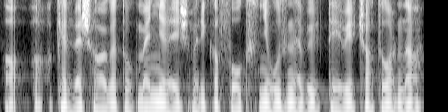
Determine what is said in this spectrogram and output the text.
a, a kedves hallgatók mennyire ismerik a Fox News nevű tévécsatorna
